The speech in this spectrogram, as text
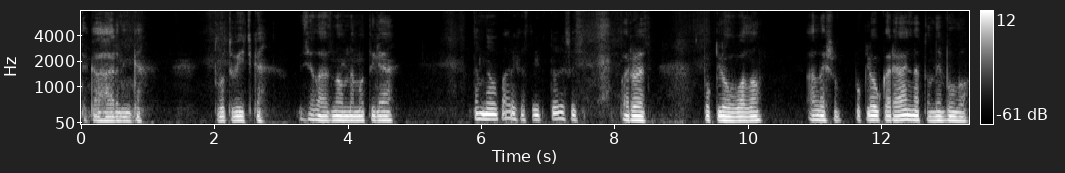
така гарненька плотвичка. Взяла знов на мотиля. Там на опариха стоїть теж щось пару раз покльовувало. Але щоб покльовка реальна, то не було.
